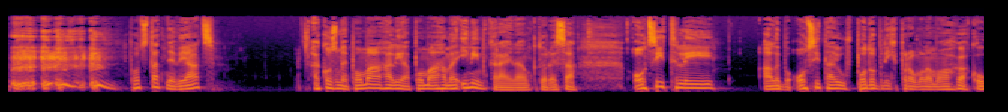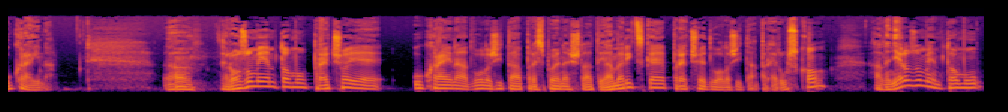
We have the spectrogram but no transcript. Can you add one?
Podstatne viac, ako sme pomáhali a pomáhame iným krajinám, ktoré sa ocitli alebo ocitajú v podobných problémoch ako Ukrajina. Rozumiem tomu, prečo je Ukrajina dôležitá pre Spojené štáty americké, prečo je dôležitá pre Rusko, ale nerozumiem tomu,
